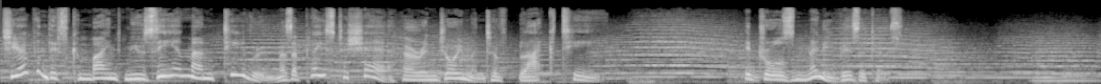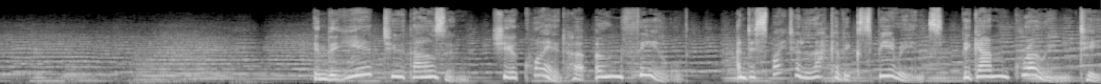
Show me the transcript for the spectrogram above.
She opened this combined museum and tea room as a place to share her enjoyment of black tea. It draws many visitors. In the year 2000, she acquired her own field and, despite a lack of experience, began growing tea.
